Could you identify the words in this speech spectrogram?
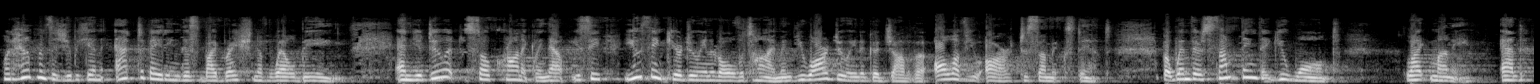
What happens is you begin activating this vibration of well-being and you do it so chronically. Now, you see, you think you're doing it all the time and you are doing a good job of it. All of you are to some extent. But when there's something that you want, like money, and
